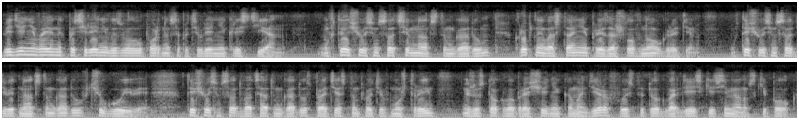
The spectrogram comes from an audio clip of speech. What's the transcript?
Ведение военных поселений вызвало упорное сопротивление крестьян. В 1817 году крупное восстание произошло в Новгороде, в 1819 году в Чугуеве, в 1820 году с протестом против муштры и жестокого обращения командиров выступил гвардейский Семеновский полк.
